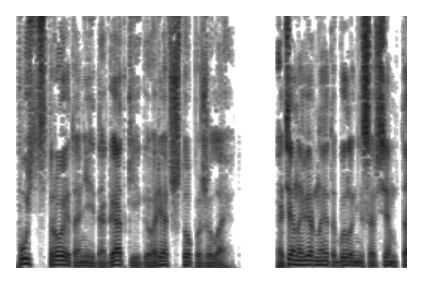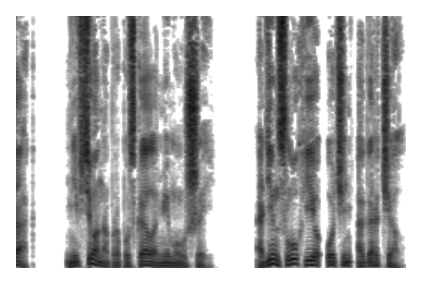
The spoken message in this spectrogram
Пусть строят о ней догадки и говорят, что пожелают. Хотя, наверное, это было не совсем так. Не все она пропускала мимо ушей. Один слух ее очень огорчал.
